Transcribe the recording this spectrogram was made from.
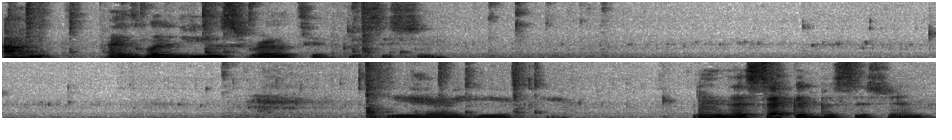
Um, I just wanted to use relative position. Here, here, here. And the second position,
